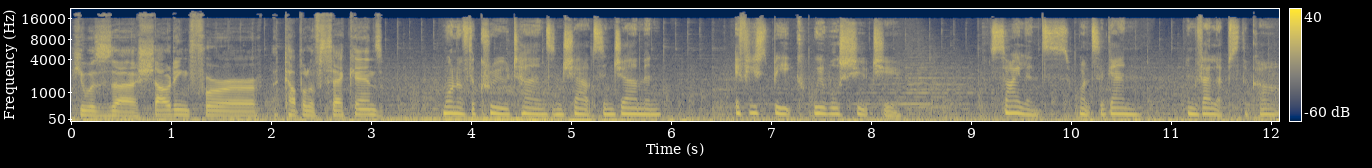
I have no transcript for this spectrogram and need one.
He was uh, shouting for a couple of seconds. One of the crew turns and shouts in German, If you speak, we will shoot you. Silence, once again, envelops the car.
